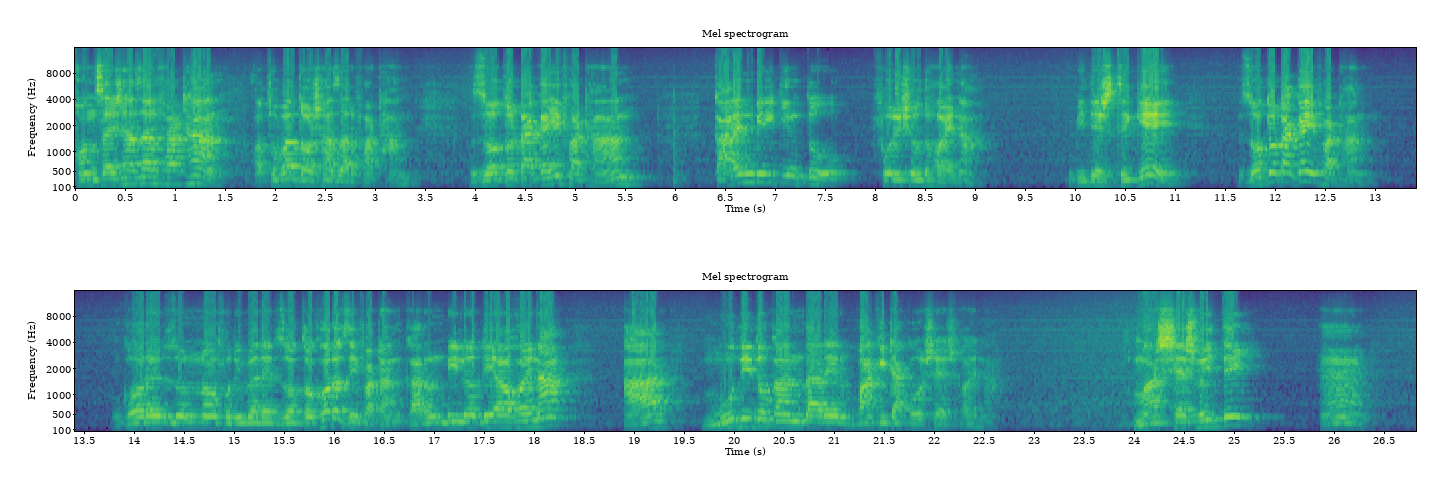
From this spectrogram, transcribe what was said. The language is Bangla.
পঞ্চাশ হাজার পাঠান অথবা দশ হাজার পাঠান যত টাকাই পাঠান কারেন্ট বিল কিন্তু পরিশোধ হয় না। বিদেশ থেকে যত টাকাই পাঠান ঘরের জন্য, পরিবারের যত খরচই পাঠান কারেন্ট বিলও দেওয়া হয় না আর মুদি দোকানদারের বাকি টাকাও শেষ হয় না। মাস শেষ হইতেই হ্যাঁ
